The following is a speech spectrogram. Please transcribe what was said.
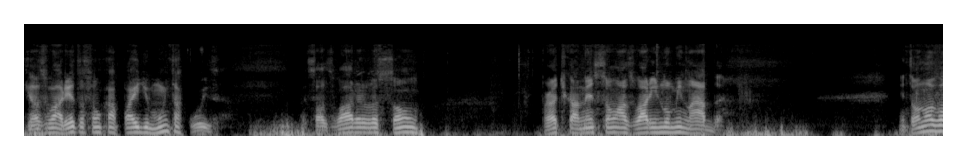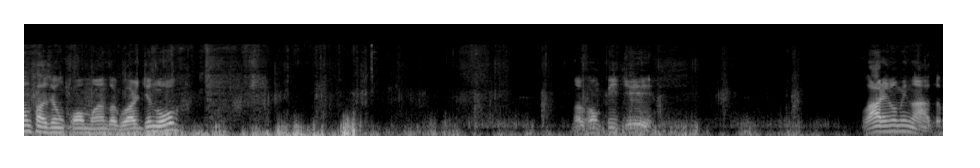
que as varetas são capazes de muita coisa. Essas varas elas são praticamente são as varas iluminadas. Então nós vamos fazer um comando agora de novo. Nós vamos pedir vara iluminada.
